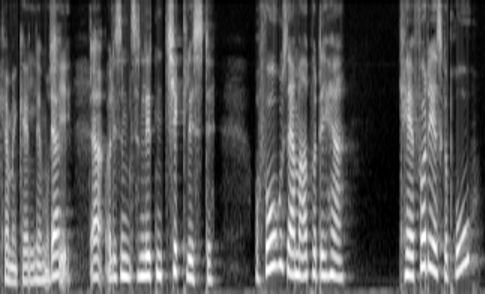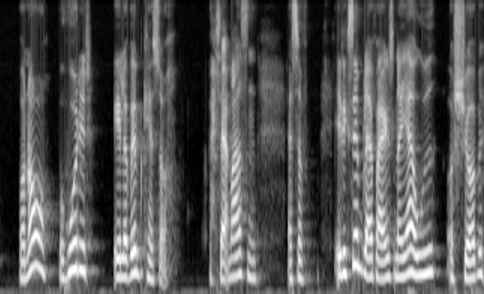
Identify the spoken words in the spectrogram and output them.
kan man kalde det måske. Ja, ja. Og ligesom sådan lidt en checkliste. Og fokus er meget på det her, kan jeg få det, jeg skal bruge? Hvornår? Hvor hurtigt? Eller hvem kan så? Altså ja. meget sådan, altså et eksempel er faktisk, når jeg er ude og shoppe,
